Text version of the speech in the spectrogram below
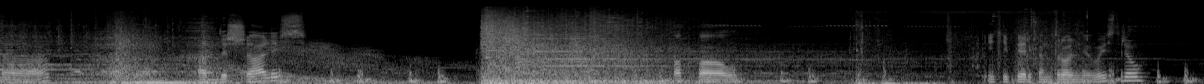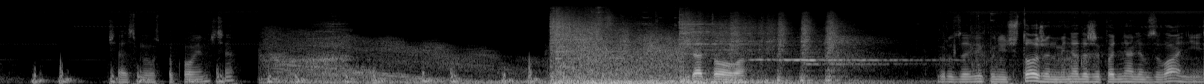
Так. Отдышались. Попал. И теперь контрольный выстрел. Сейчас мы успокоимся. Готово. Грузовик уничтожен, меня даже подняли в звании.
